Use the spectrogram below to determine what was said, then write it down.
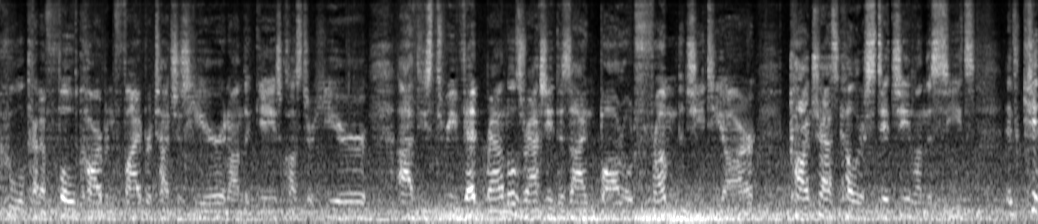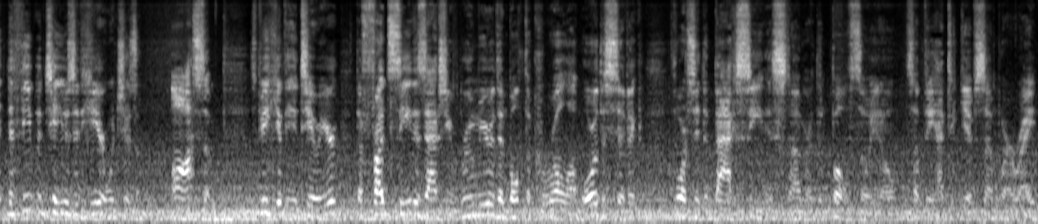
cool kind of faux carbon fiber touches here and on the gauge cluster here. Uh, these three vent roundels are actually designed borrowed from the GTR. Contrast color stitching on the seats. It's, the theme continues in here, which is awesome. Speaking of the interior, the front seat is actually roomier than both the Corolla or the Civic. Fortunately, the back seat is snugger than both, so you know something had to give somewhere, right?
